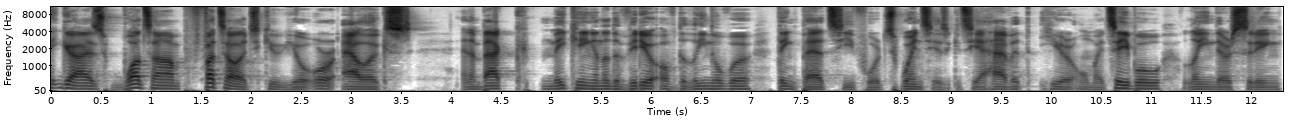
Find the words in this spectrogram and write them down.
Hey guys, what's up? Fatality here or Alex and I'm back making another video of the Lenovo ThinkPad T420. As you can see I have it here on my table, laying there sitting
